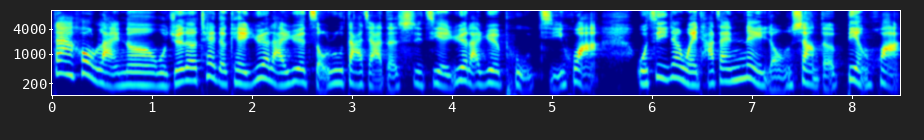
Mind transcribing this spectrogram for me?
但后来呢，我觉得 TED 可以越来越走入大家的世界，越来越普及化。我自己认为它在内容上的变化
